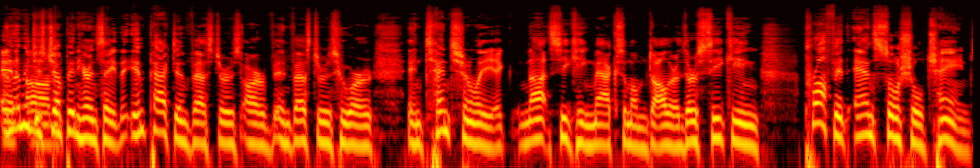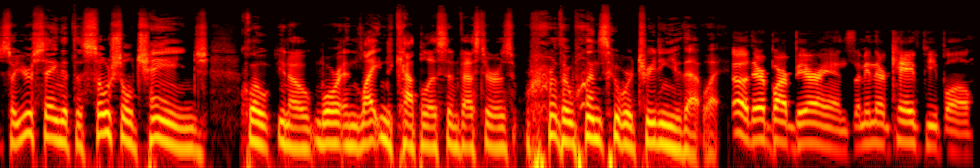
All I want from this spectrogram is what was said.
And, and let me just um, jump in here and say the impact investors are investors who are intentionally not seeking maximum dollar. They're seeking profit and social change. So you're saying that the social change, quote, you know, more enlightened capitalist investors were the ones who were treating you that way. Oh, they're barbarians. I mean, they're cave people.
